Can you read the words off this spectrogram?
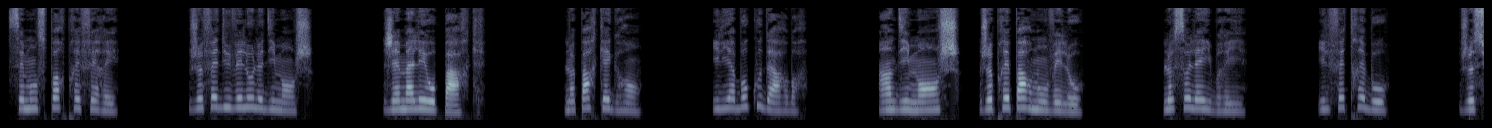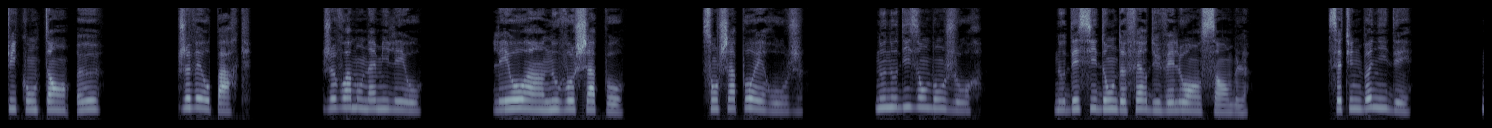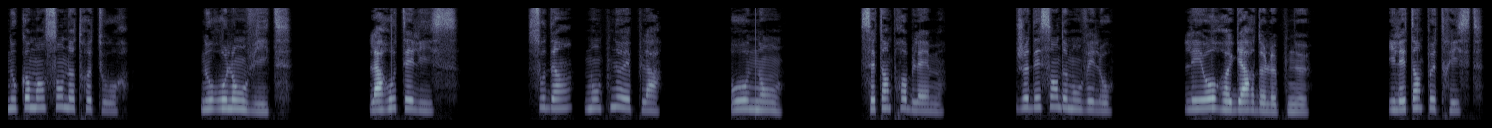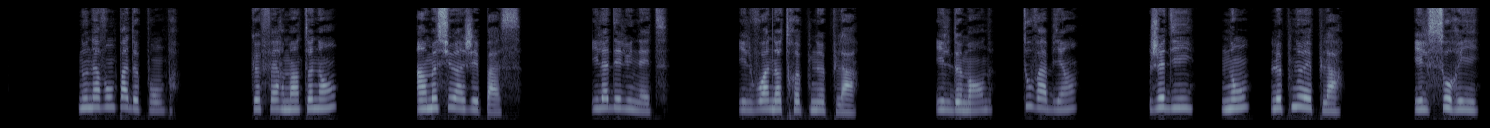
C'est mon sport préféré. Je fais du vélo le dimanche. J'aime aller au parc. Le parc est grand. Il y a beaucoup d'arbres. Un dimanche, je prépare mon vélo. Le soleil brille. Il fait très beau. Je suis content, euh. Je vais au parc. Je vois mon ami Léo. Léo a un nouveau chapeau. Son chapeau est rouge. Nous nous disons bonjour. Nous décidons de faire du vélo ensemble. C'est une bonne idée. Nous commençons notre tour. Nous roulons vite. La route est lisse. Soudain, mon pneu est plat. Oh non. C'est un problème. Je descends de mon vélo. Léo regarde le pneu. Il est un peu triste. Nous n'avons pas de pompe. Que faire maintenant? Un monsieur âgé passe. Il a des lunettes. Il voit notre pneu plat. Il demande, Tout va bien? Je dis, Non, le pneu est plat. Il sourit.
